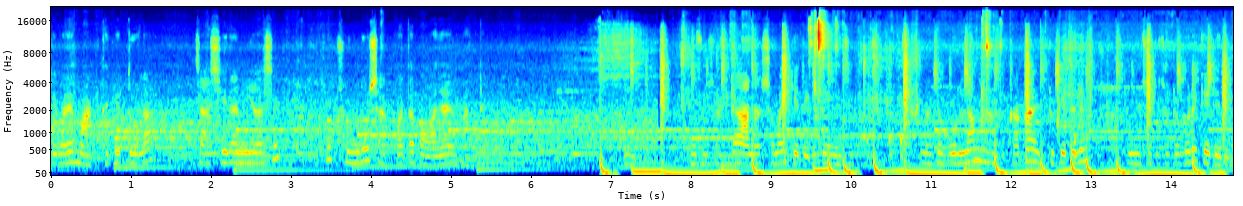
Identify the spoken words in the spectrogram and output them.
একেবারে মাঠ থেকে তোলা চাষিরা নিয়ে আসে। খুব সুন্দর শাক পাতা পাওয়া যায় ওখানটায় কচু শাকটা আনার সময় কেটে কেটে এনেছি। ওনাকে বললাম, কাকা, একটু কেটে দিন। উনি ছোটো ছোটো করে কেটে দিন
